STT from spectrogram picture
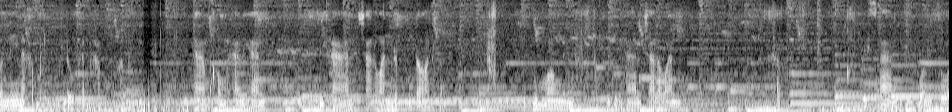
ต้นนี้นะครับดูกันครับว่าเป็นงามของมหาวิหาร วิหารชาละวันดุจตอนครับอีกมุมมองหนึ่งคือวิหารชาละวันนะครับที่สร้างอยู่บนตัว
